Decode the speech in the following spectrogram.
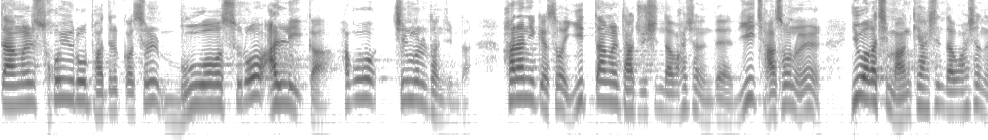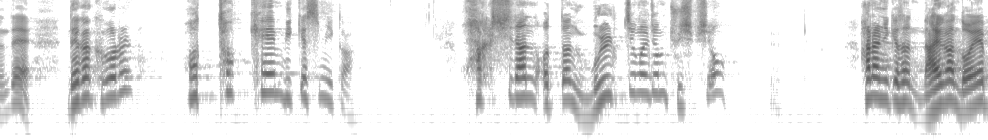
땅을 소유로 받을 것을 무엇으로 알리까 하고 질문을 던집니다. 하나님께서 이 땅을 다 주신다고 하셨는데 이 자손을 이와 같이 많게 하신다고 하셨는데 내가 그거를 어떻게 믿겠습니까? 확실한 어떤 물증을 좀 주십시오. 하나님께서 내가 너의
